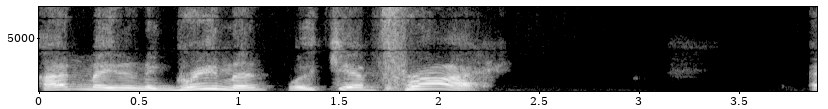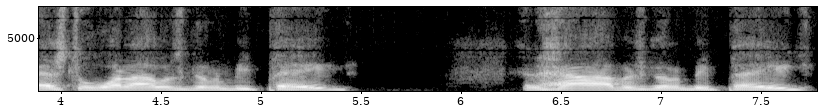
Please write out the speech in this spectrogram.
I'd made an agreement with Kip Frey as to what I was going to be paid and how I was going to be paid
